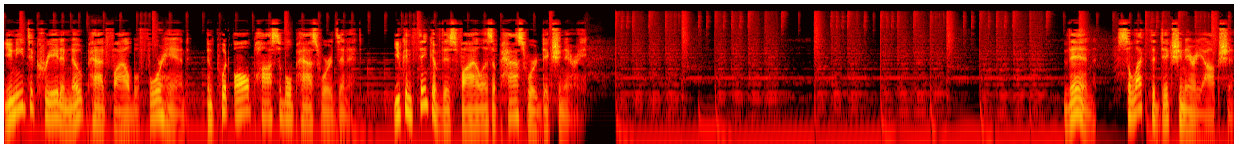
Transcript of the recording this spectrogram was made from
You need to create a notepad file beforehand and put all possible passwords in it. You can think of this file as a password dictionary. Then, select the dictionary option.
